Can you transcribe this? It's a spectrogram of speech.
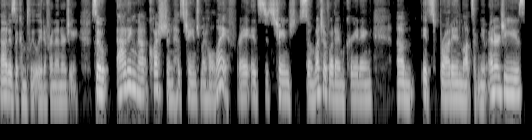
that is a completely different energy. So adding that question has changed my whole life, right? It's it's changed so much of what I'm creating. Um, it's brought in lots of new energies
